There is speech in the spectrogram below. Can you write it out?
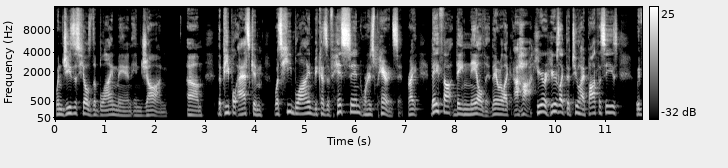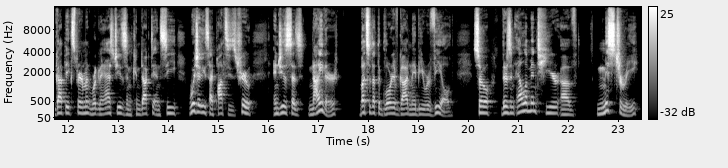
when jesus heals the blind man in john um, the people ask him was he blind because of his sin or his parents sin right? They thought they nailed it. They were like aha here here's like the two hypotheses. We've got the experiment. We're going to ask jesus and conduct it and see which of these hypotheses is true. And jesus says neither but so that the glory of god may be revealed. So there's an element here of mystery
